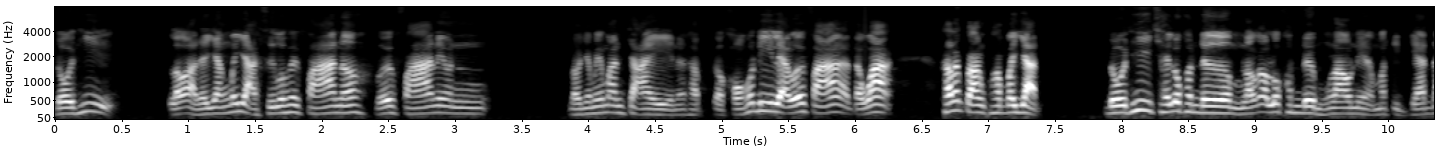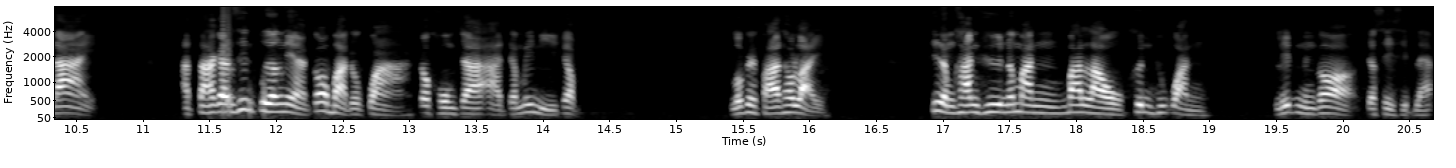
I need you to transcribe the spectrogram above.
โดยที่ เราอาจจะยังไม่อยากซื้อรถไฟฟ้าเนาะรถไฟฟ้าเนี่ยมันเรายังไม่มั่นใจนะครับแต่ของเขาดีแหละรถไฟฟ้า แต่ว่าถ้าต้องการความประหยัดโดยที่ใช้รถคันเดิมแล้วก็รถคันเดิมของเราเนี่ยมาติดแก๊สได้ อัตราการสิ้นเปลืองเนี่ยก็บาทกว่าก็คงจะอาจจะไม่หนีกับรถไฟฟ้าเท่าไหร่ ที่สำคัญคือน้ำมันบ้านเราขึ้นทุกวัน ลิตรหนึ่งก็จะ 40 แล้ว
